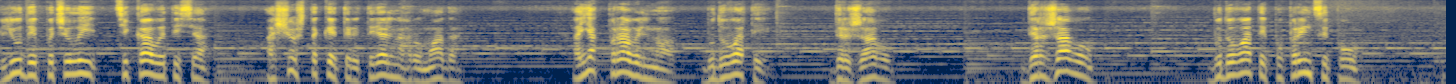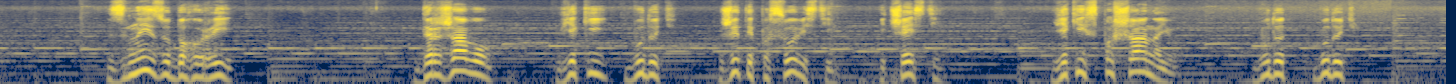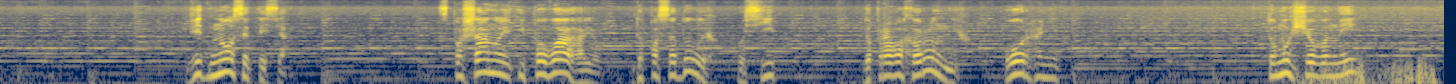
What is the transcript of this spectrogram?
Люди почали цікавитися, а що ж таке територіальна громада? А як правильно будувати державу? Державу будувати по принципу знизу до гори. Державу, в якій будуть жити по совісті і честі, в якій з пошаною будуть, будуть відноситися з пошаною і повагою до посадових осіб, до правоохоронних органів, тому що вони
